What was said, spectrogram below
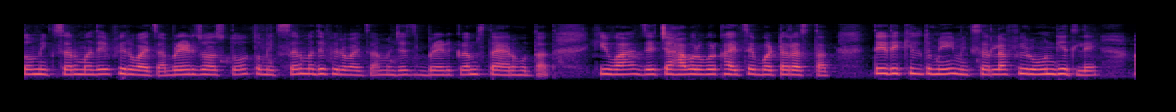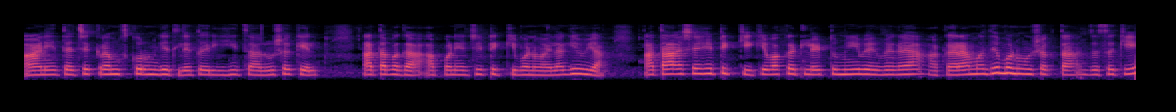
तो मिक्सरमध्ये फिरवायचा. ब्रेड जो असतो तो मिक्सरमध्ये फिरवायचा. म्हणजेच ब्रेड क्रम्स तयार होतात. किंवा जे चहाबरोबर खायचे बटर असतात ते देखील तुम्ही मिक्सरला फिरवून घेतले आणि त्याचे क्रम्स करून घेतले तरीही चालू शकेल. आता बघा आपण याची टिक्की बनवायला घेऊया. आता असे हे टिक्की किंवा कटलेट तुम्ही वेगवेगळ्या आकारामध्ये बनवू शकता. जसं की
